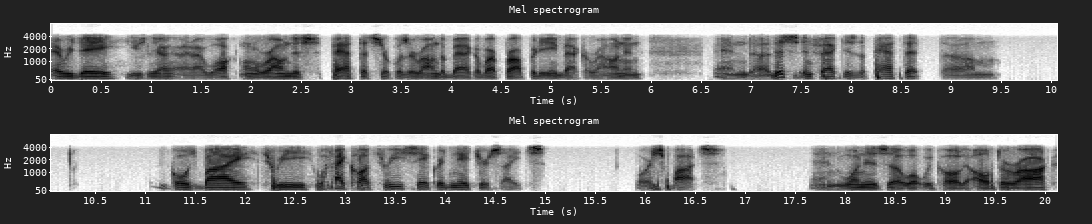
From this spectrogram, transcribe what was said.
every day. Usually, I, I walk around this path that circles around the back of our property, back around, and and uh, this, in fact, is the path that um, goes by three, what I call three sacred nature sites or spots. And one is uh, what we call the altar rock,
